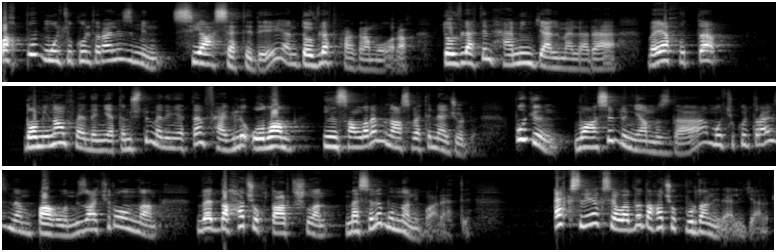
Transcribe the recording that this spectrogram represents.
Bax bu multikulturalizmin siyasətidir, yəni dövlət proqramı olaraq dövlətin həmin gəlmələrə və yaxud da dominant mədəniyyətdən, üstün mədəniyyətdən fərqli olan insanlara münasibəti nə cürdür? Bu gün müasir dünyamızda multikulturalizmlə bağlı müzakirə olunan və daha çox tartışılan məsələ bundan ibarətdir. Əks reaksiyalarda daha çox burdan irəli gəlir.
